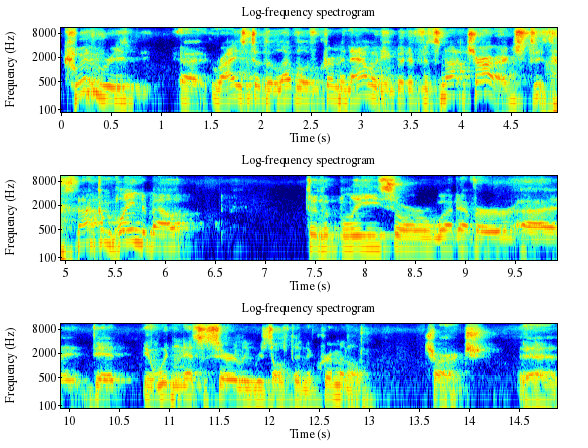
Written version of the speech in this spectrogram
could uh, rise to the level of criminality, but if it's not charged, it's not complained about to the police or whatever, uh, that it wouldn't necessarily result in a criminal charge. Uh,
